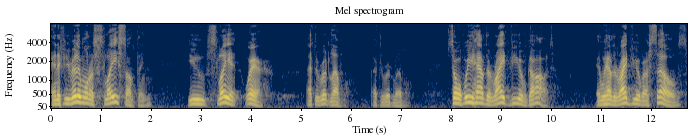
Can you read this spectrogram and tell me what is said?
And if you really want to slay something, you slay it where? At the root level. At the root level. So if we have the right view of God and we have the right view of ourselves,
